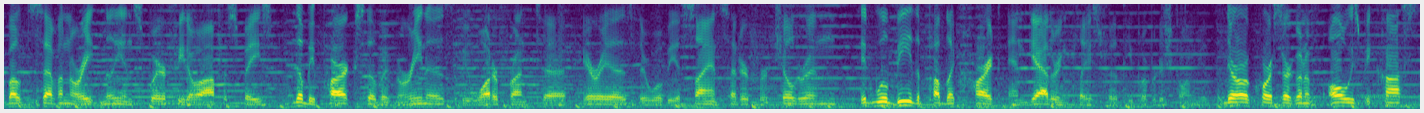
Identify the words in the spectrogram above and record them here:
about seven or eight million square feet of office space. There'll be parks, there'll be marinas, there'll be waterfront uh, areas, there will be a science center for children. It will be the public heart and gathering place for the people of British Columbia. There, are, of course, are going to always be costs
